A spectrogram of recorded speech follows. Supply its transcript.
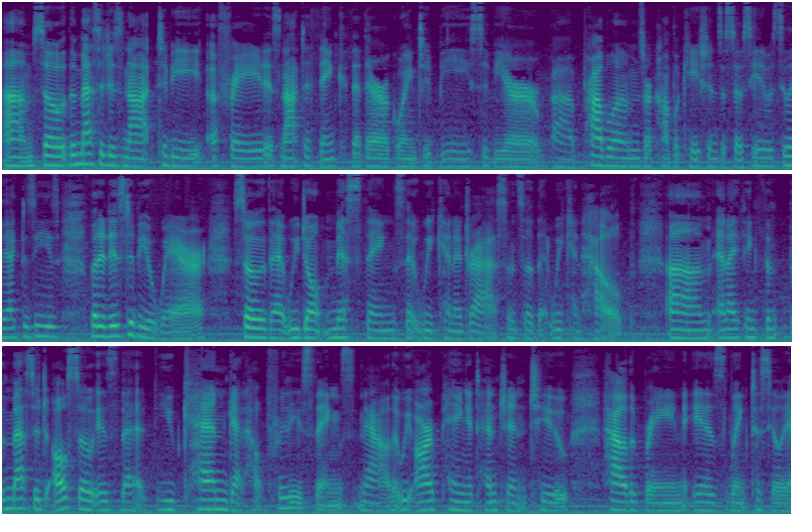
Um, so the message is not to be afraid, it's not to think that there are going to be severe uh, problems or complications associated with celiac disease, but it is to be aware so that we don't miss things that we can address and so that we can help. Um, and I think the, the message also is that you can get help for these things now, that we are paying attention to how the brain is linked to celiac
